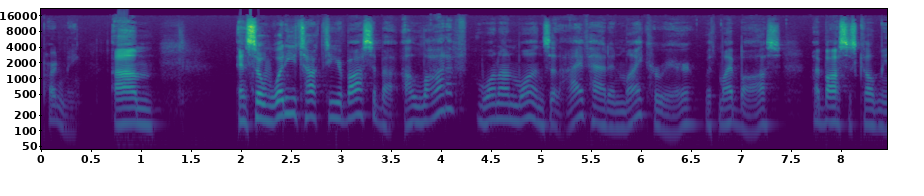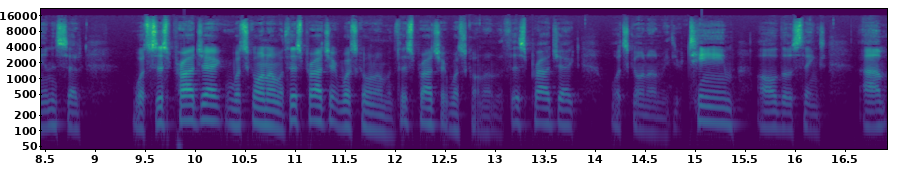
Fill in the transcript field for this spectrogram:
Pardon me. Um, and so, what do you talk to your boss about? A lot of one on ones that I've had in my career with my boss, my boss has called me in and said, What's this project? What's going on with this project? What's going on with this project? What's going on with this project? What's going on with your team? All those things. Um,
